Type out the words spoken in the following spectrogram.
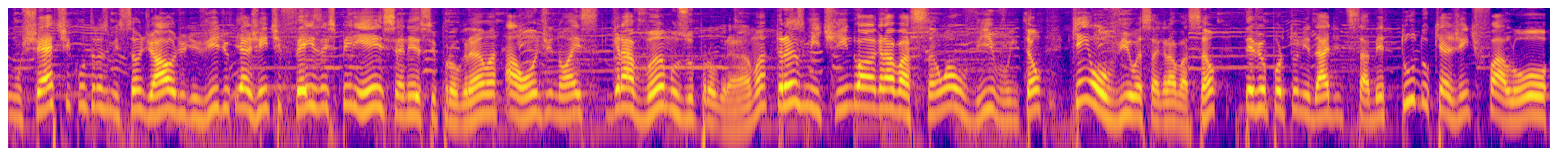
um chat com transmissão de áudio, de vídeo, e a gente fez a experiência nesse programa, aonde nós gravamos o programa, transmitindo a gravação ao vivo. Então, quem ouviu essa gravação teve a oportunidade de saber tudo que a gente falou,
